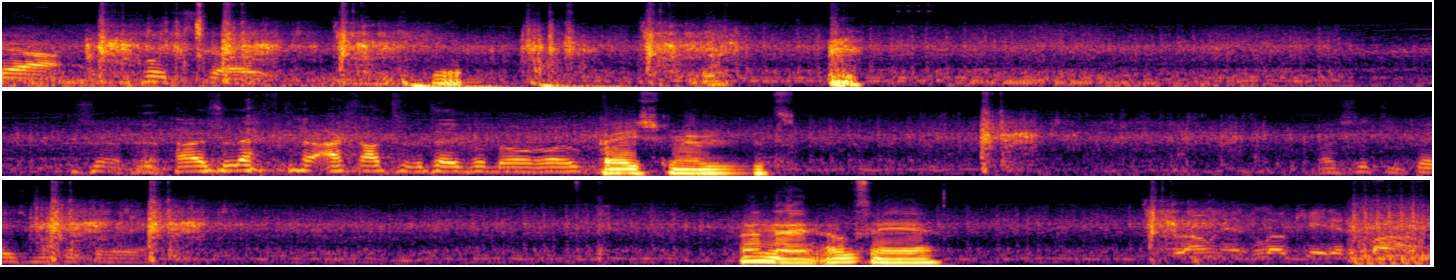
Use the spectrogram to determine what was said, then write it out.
Ja, goed zo. Hij is left, hij gaat er meteen vandoor ook. Basement. Waar zit die basement ook alweer? Oh nee, over hier. Drone has located a bomb.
